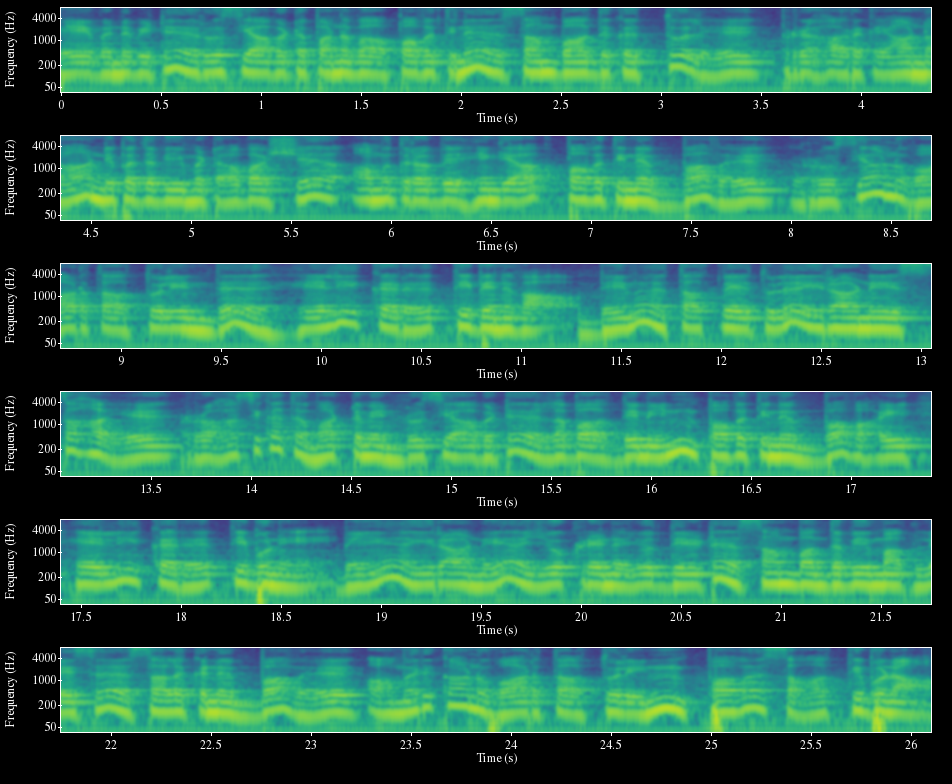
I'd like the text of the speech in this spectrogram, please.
මේ වන විට රුසියාවට පනවා පවතින සම්බාධක තුළ ප්‍රහාරකයානා නිපදවීමට අවශ්‍ය අමුද්‍රව්‍ය හිඟයක් පවතින බව රුසියානු වාර්තා තුළින්ද හෙළි කර තිබෙනවා. මෙම තත්ත්වය තුළ ඉරානයේ සහය රහසිගත මට්ටමෙන් රුසියාවට ලබා දෙමින් පවතින බවයි හෙළි කර තිබුණේ. මෙය ඉරානය යුක්‍රේන යුද්ධයට සම්බන්ධවීමක් ලෙස සලකන බව අමරිකානු වාර්තා තුළින් පවසා තිබුණා.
